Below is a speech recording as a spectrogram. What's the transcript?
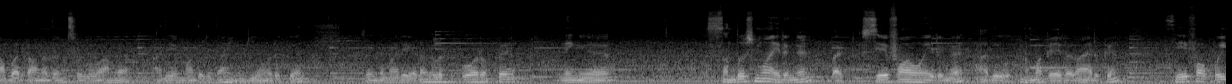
ஆபத்தானதுன்னு சொல்லுவாங்க. அதே மாதிரி தான் இங்கேயும் இருக்குது ஸோ இந்த மாதிரி இடங்களுக்கு போகிறப்ப நீங்கள் சந்தோஷமாக இருங்க பட் சேஃபாகவும் இருங்க. அது நம்ம கையில் தான் இருக்குது சேஃபாக போய்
